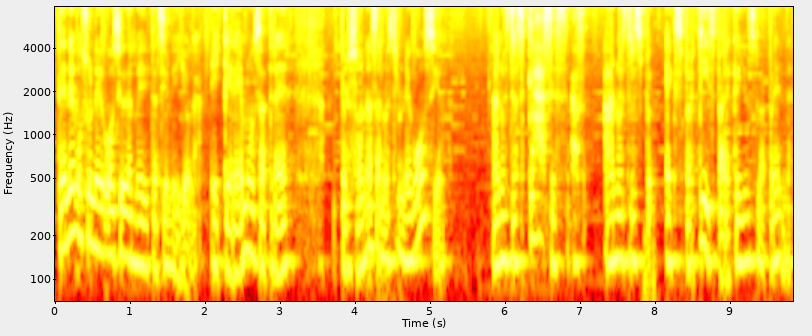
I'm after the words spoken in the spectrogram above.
tenemos un negocio de meditación y yoga y queremos atraer personas a nuestro negocio, a nuestras clases, a, nuestra expertise para que ellos lo aprendan.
